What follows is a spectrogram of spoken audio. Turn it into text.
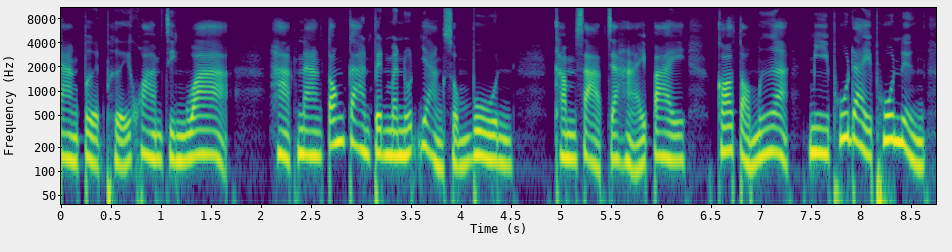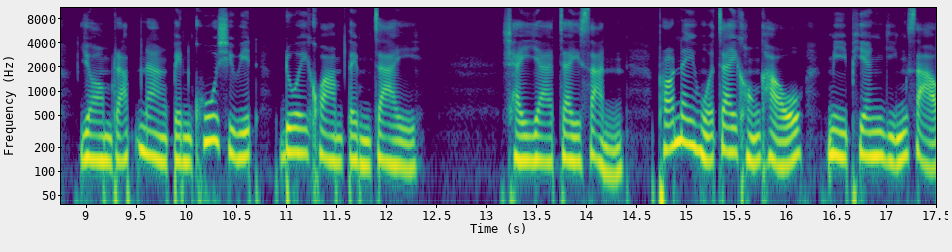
นางเปิดเผยความจริงว่า หากนางต้องการเป็นมนุษย์อย่างสมบูรณ์คำสาปจะหายไป ก็ต่อเมื่อมีผู้ใดผู้หนึ่ง ยอมรับนางเป็นคู่ชีวิตด้วยความเต็มใจชัยยาใจสั่น เพราะในหัวใจของเขามีเพียงหญิงสาว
